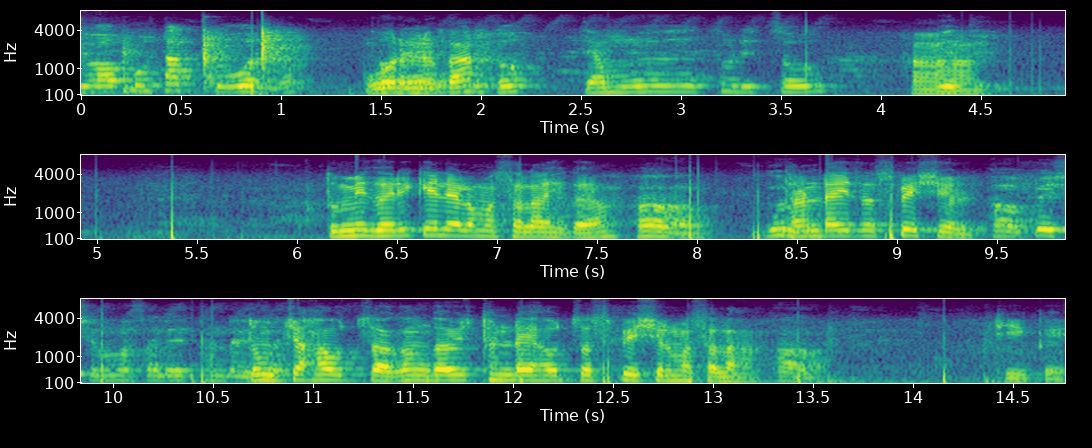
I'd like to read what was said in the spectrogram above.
तो आपण टाकतो वरनं वरनं का? त्यामुळे थोडी चव हां हां. तुम्ही घरी केलेला मसाला आहे का? हा थंडाईचा स्पेशल हा स्पेशल मसाला आहे थंडाई तुमच्या हाऊसचा गंगावीस थंडाई हाऊसचा स्पेशल मसाला हा. ठीक आहे.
